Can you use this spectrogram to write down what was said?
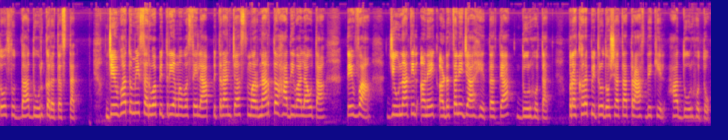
तो सुद्धा दूर करत असतात. जेव्हा तुम्ही सर्व पितृ अमावस्येला पितरांच्या स्मरणार्थ हा दिवा लावता तेव्हा जीवनातील अनेक अडचणी ज्या आहेत तर त्या दूर होतात. प्रखर पितृदोषाचा त्रास देखील हा दूर होतो.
